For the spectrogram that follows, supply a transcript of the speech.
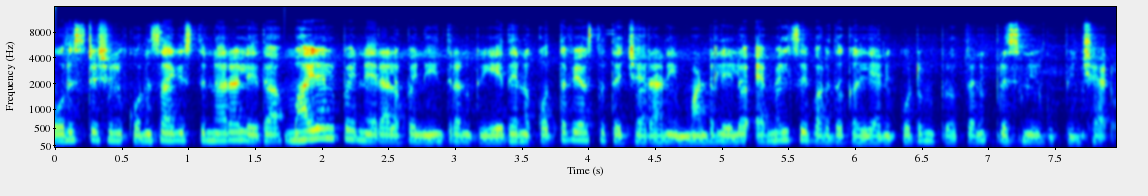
పోలీస్ స్టేషన్ కొనసాగిస్తున్నారా లేదా? మహిళలపై నేరాలపై నియంత్రణకు ఏదైనా కొత్త వ్యవస్థ తెచ్చారా అని మండలిలో ఎమ్మెల్సీ వరద కళ్యాణి కుటుంబ ప్రభుత్వానికి ప్రశ్నలు గుప్పించారు.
